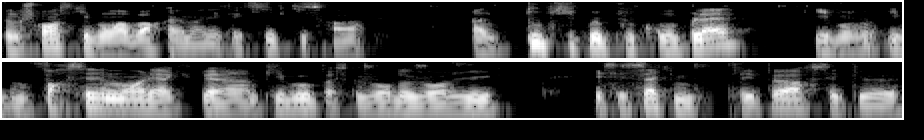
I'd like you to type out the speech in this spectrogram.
Donc, je pense qu'ils vont avoir quand même un effectif qui sera un tout petit peu plus complet. Ils vont, ils vont forcément aller récupérer un pivot parce que jour d'aujourd'hui, et c'est ça qui me fait peur, c'est que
